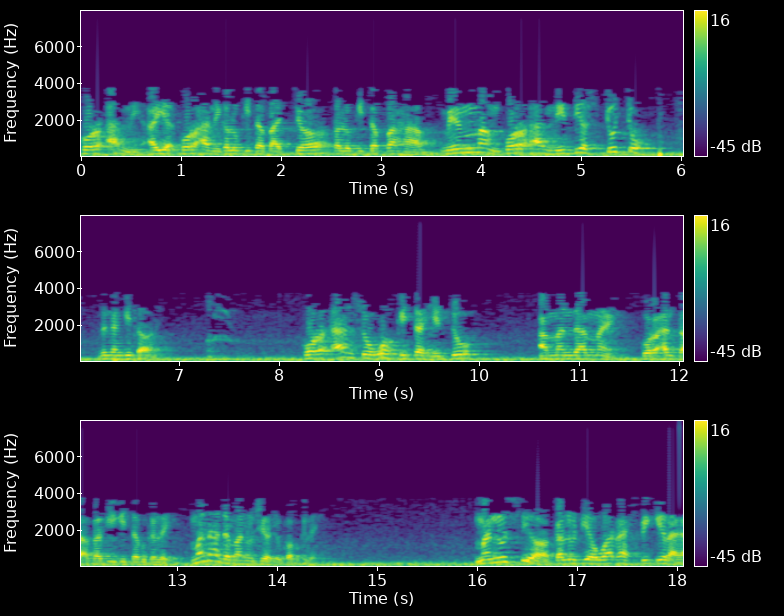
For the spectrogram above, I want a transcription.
Quran ni, ayat Quran ni kalau kita baca, kalau kita faham, memang Quran ni dia secucuk dengan kita ni. Quran suruh kita hidup aman damai. Quran tak bagi kita berkelahi. Mana ada manusia suka berkelahi? Manusia kalau dia waras fikiran,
